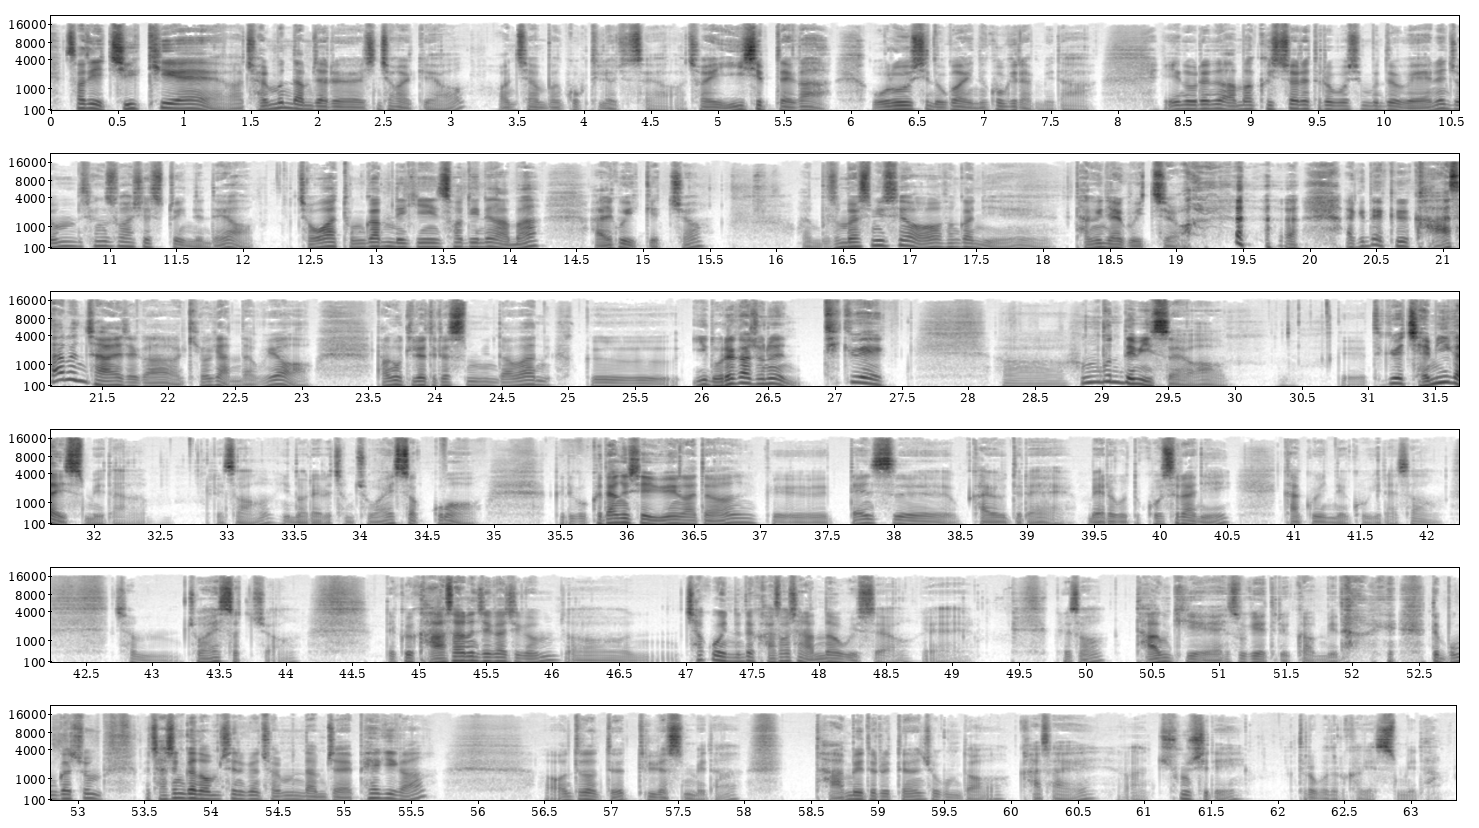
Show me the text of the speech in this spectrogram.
서디 지키의 어, 젊은 남자를 신청할게요. 언제 한번 꼭 들려주세요. 저희 20대가 오롯이 녹아있는 곡이랍니다. 이 노래는 아마 그 시절에 들어보신 분들 외에는 좀 생소하실 수도 있는데요. 저와 동갑내기인 서디는 아마 알고 있겠죠? 아, 무슨 말씀이세요, 성관님? 당연히 알고 있죠. 아, 근데 그 가사는 잘 제가 기억이 안 나고요. 방금 들려드렸습니다만, 그, 이 노래 가 주는 특유의, 어, 흥분됨이 있어요. 그 특유의 재미가 있습니다. 그래서 이 노래를 참 좋아했었고, 그리고 그 당시에 유행하던 그 댄스 가요들의 매력을 또 고스란히 갖고 있는 곡이라서 참 좋아했었죠. 근데 그 가사는 제가 지금, 어, 찾고 있는데 가사가 잘 안 나오고 있어요. 예. 그래서 다음 기회에 소개해 드릴까 합니다. 근데 뭔가 좀 자신감 넘치는 그런 젊은 남자의 패기가 언뜻언뜻 들렸습니다. 다음에 들을 때는 조금 더 가사에 어, 충실히 들어보도록 하겠습니다.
